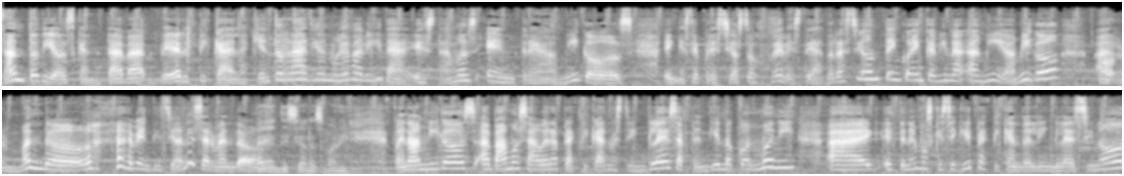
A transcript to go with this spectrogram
Santo Dios cantaba vertical aquí en tu radio Nueva Vida. Estamos entre amigos. En este precioso jueves de adoración tengo en cabina a mi amigo Armando. Bendiciones, Armando. Bendiciones, Moni. Bueno amigos, ah, vamos ahora a practicar nuestro inglés aprendiendo con Moni. Eh, tenemos que seguir practicando el inglés, si no,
